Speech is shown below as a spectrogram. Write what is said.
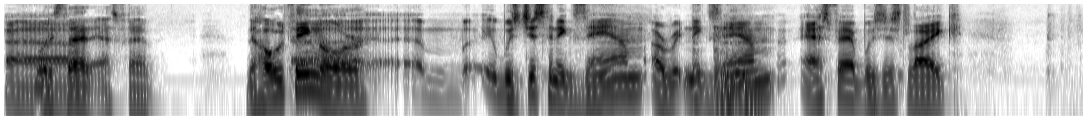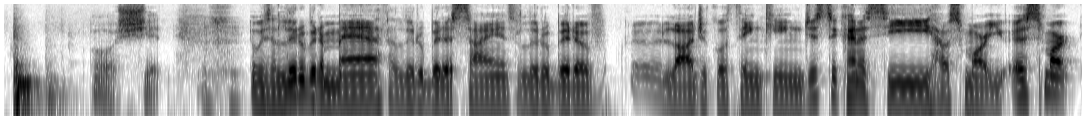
Uh, what is that, ASVAB? The whole thing, or um, it was just an exam, a written exam. ASVAB was just like, oh shit. it was a little bit of math, a little bit of science, a little bit of uh, logical thinking, just to kind of see how smart you. A smart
